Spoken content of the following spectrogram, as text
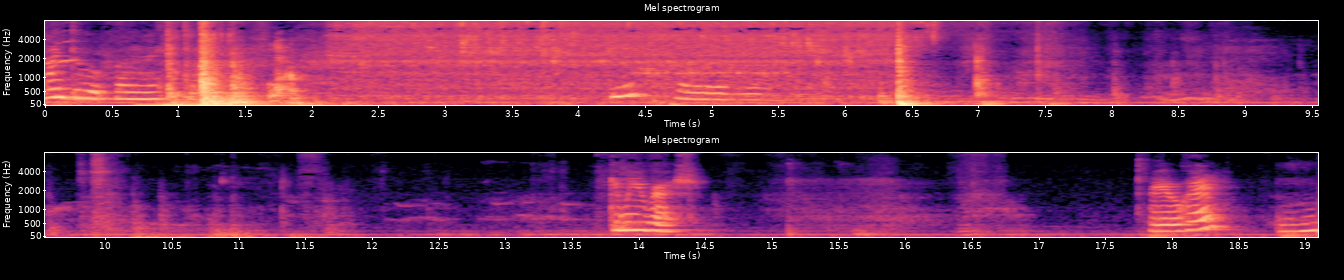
I do it from this one. No. Give me your brush. Are you okay? Mm-hmm.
